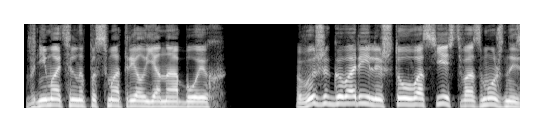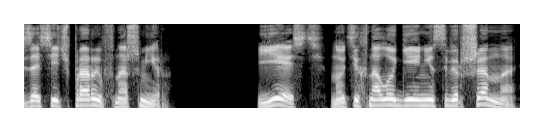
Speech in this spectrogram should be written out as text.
Внимательно посмотрел я на обоих. Вы же говорили, что у вас есть возможность засечь прорыв в наш мир. Есть, но технология несовершенна,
